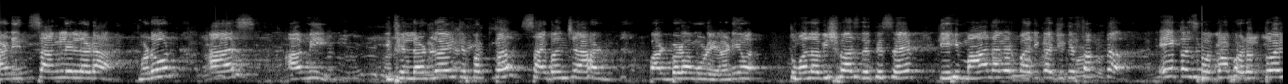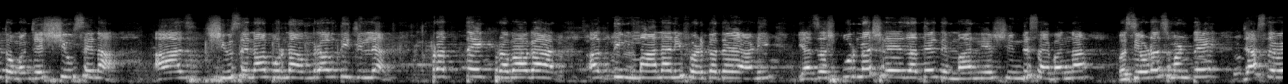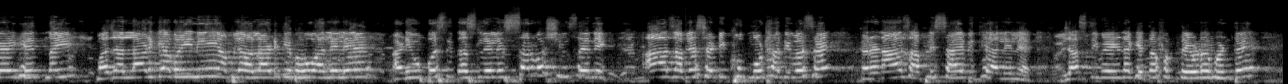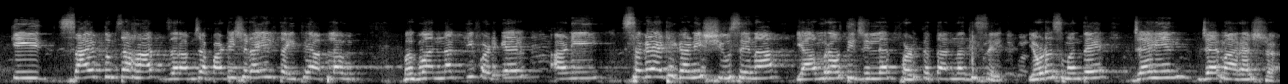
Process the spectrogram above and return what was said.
आणि चांगले लढा. म्हणून आज आम्ही इथे लढलोय. ते फक्त साहेबांच्या पाठबळामुळे. आणि तुम्हाला विश्वास देते साहेब की ही महानगरपालिका जिथे फक्त एकच भगवा फडकतोय तो म्हणजे शिवसेना. आज शिवसेना पूर्ण अमरावती जिल्ह्यात प्रत्येक प्रभागात अगदी मानाने फडकत आहे आणि याचं पूर्ण श्रेय जाते ते मान्य शिंदे साहेबांना. बस एवढंच म्हणते जास्त वेळ घेत नाही. माझ्या लाडक्या बहिणी आपल्या लाडके भाऊ आलेले आहे आणि उपस्थित असलेले सर्व शिवसैनिक आज आपल्यासाठी खूप मोठा दिवस आहे कारण आज आपले साहेब इथे आलेले आहे जास्ती वेळ न घेता फक्त एवढं म्हणते की साहेब तुमचा हात जर आमच्या पाठीशी राहील तर इथे आपला भगवान नक्की फडकेल आणि सगळ्या ठिकाणी शिवसेना या अमरावती जिल्ह्यात फडकताना दिसेल. एवढंच म्हणते जय हिंद जय महाराष्ट्र.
